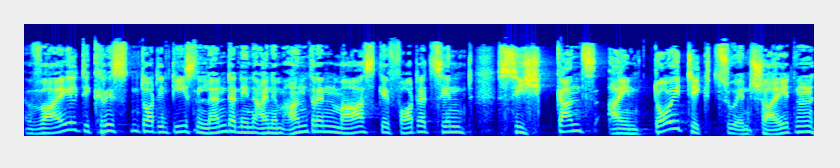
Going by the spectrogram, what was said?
weil die Christen dort in diesen Ländern in einem anderen Maß gefordert sind, sich ganz eindeutig zu entscheiden,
